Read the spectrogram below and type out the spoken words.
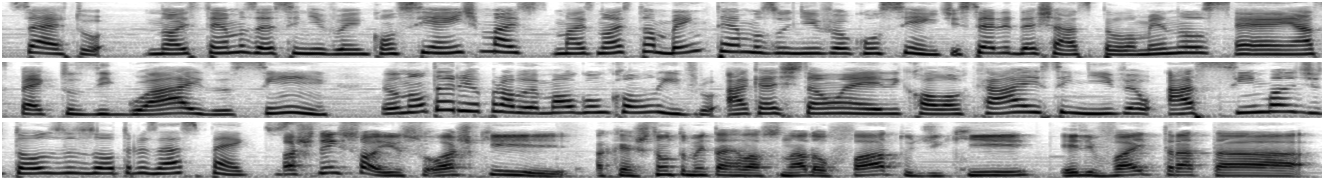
certo, nós temos esse nível inconsciente, mas, mas nós também temos o nível consciente. Se ele deixasse pelo menos é, em aspectos iguais, assim, eu não teria problema algum com o livro. A questão é ele colocar esse nível acima de todos os outros aspectos. Acho que nem só isso. Eu acho que a questão também está relacionada ao fato de que ele vai tratar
